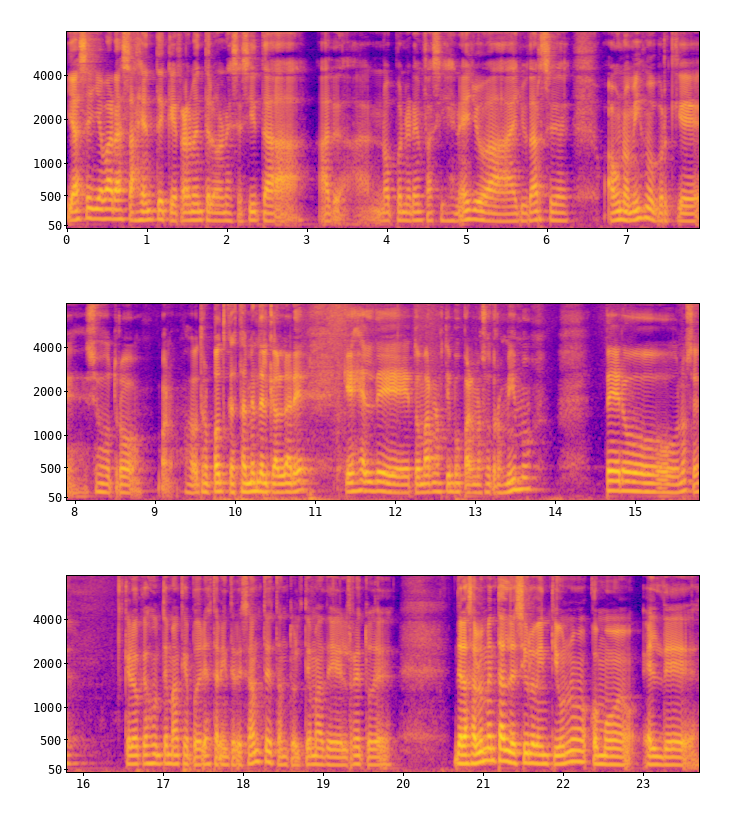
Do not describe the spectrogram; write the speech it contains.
y hace llevar a esa gente que realmente lo necesita a, no poner énfasis en ello, a ayudarse a uno mismo, porque eso es otro, bueno, otro podcast también del que hablaré, que es el de tomarnos tiempo para nosotros mismos, pero no sé, creo que es un tema que podría estar interesante, tanto el tema del reto de de la salud mental del siglo XXI como el de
